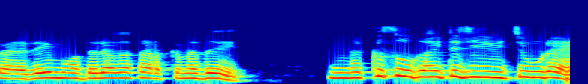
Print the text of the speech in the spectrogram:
പെരയും മുതലൊക്കെ കിടക്കണത്? ഇങ്ങക്ക് സുഖമായിട്ട് ജീവിച്ചുകൂടെ.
